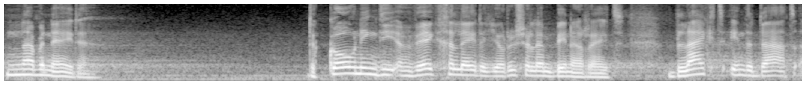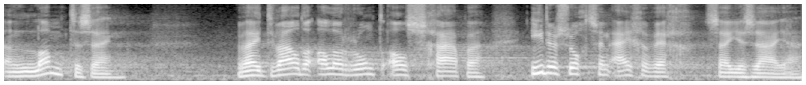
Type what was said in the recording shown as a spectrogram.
naar beneden. De koning die een week geleden Jeruzalem binnenreed, blijkt inderdaad een lam te zijn. Wij dwaalden alle rond als schapen. Ieder zocht zijn eigen weg, zei Jezaja.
